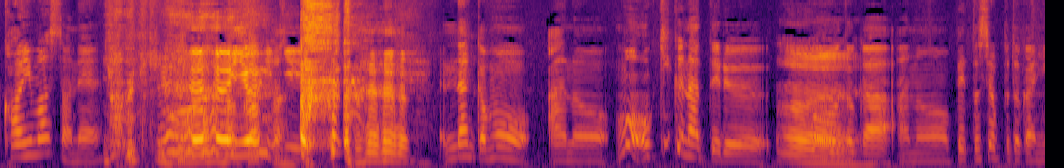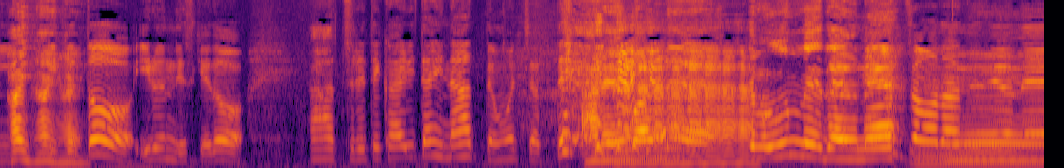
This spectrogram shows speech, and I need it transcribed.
買いましたね。4匹4匹なんかもうあのもう大きくなってる子とか、あのペットショップとかにはいはいはい。行くといるんですけど、ああ連れて帰りたいなって思っちゃって。あれはね でも運命だよね。そうなんですよね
